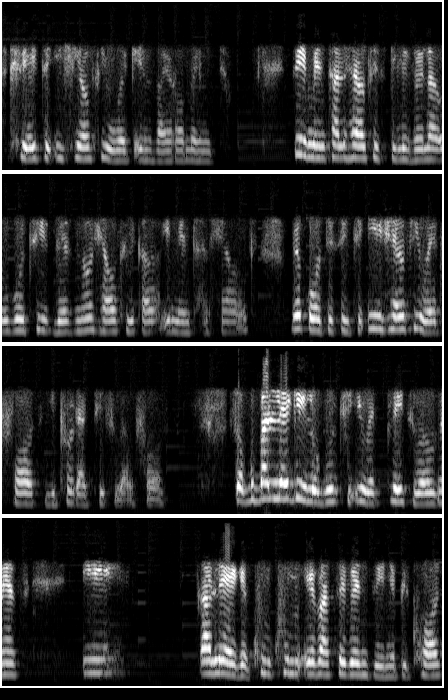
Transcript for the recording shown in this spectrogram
si-create i-healthy work environment. Siyi-mental health sibhilivela ukuthi there's no health without i-mental health begodwa sithi i-healthy workforce yi-productive workforce. So kubalulekile ukuthi i-workplace wellness iqaleke khulukhulu ebasebenzini because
